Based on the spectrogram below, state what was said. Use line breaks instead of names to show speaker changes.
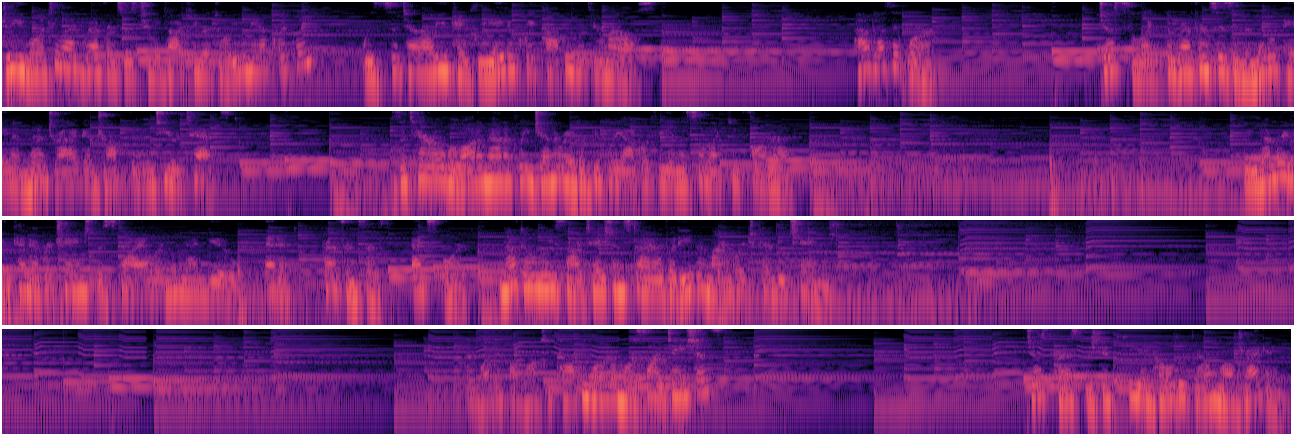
Do you want to add references to a document or email quickly? With Zotero, you can create a quick copy with your mouse. How does it work? Just select the references in the middle pane and then drag and drop them into your text. Zotero will automatically generate a bibliography in the selected format. Remember you can ever change the style in the menu, edit, preferences, export. Not only citation style but even language can be changed. And what if I want to copy one or more citations? Just press the shift key and hold it down while dragging.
